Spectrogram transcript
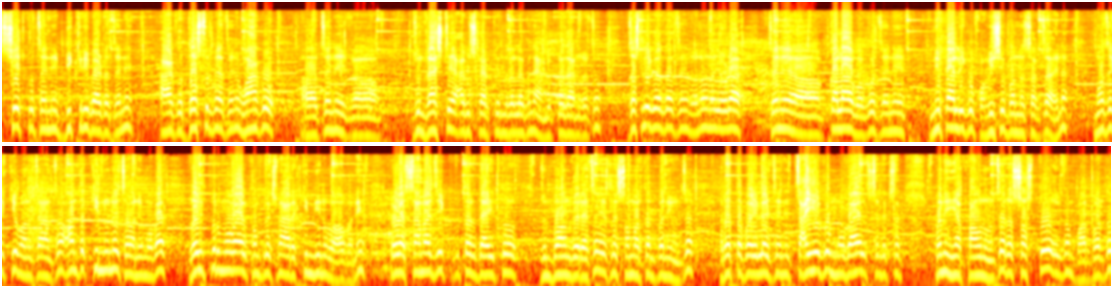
सेटको चाहिँ नि बिक्रीबाट चाहिँ नि आएको दस रुपियाँ चाहिँ उहाँको चाहिँ नि जुन राष्ट्रिय आविष्कार केन्द्रलाई पनि हामीले प्रदान गर्छौँ। जसले गर्दा चाहिँ भनौँ न एउटा चाहिँ नि कला भएको चाहिँ नि नेपालीको भविष्य बन्न सक्छ होइन? म चाहिँ के भन्न चाहन्छु अन्त किन्नु नै छ भने मोबाइल। ललितपुर मोबाइल कम्प्लेक्समा आएर किनिदिनु भयो भने एउटा सामाजिक उत्तरदायित्व जुन वहन गरिरहेको छ यसलाई समर्थन पनि हुन्छ र तपाईँलाई चाहिँ चाहिएको मोबाइल सेलेक्सन पनि यहाँ पाउनुहुन्छ र सस्तो एकदम भरपर्दो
